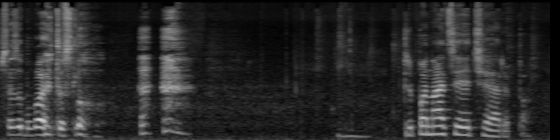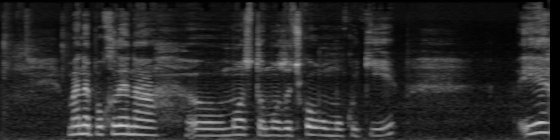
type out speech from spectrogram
Все забуваю те слово. Трепанація черепа. У мене пухлина е, в мозку-мозочковому куті, і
